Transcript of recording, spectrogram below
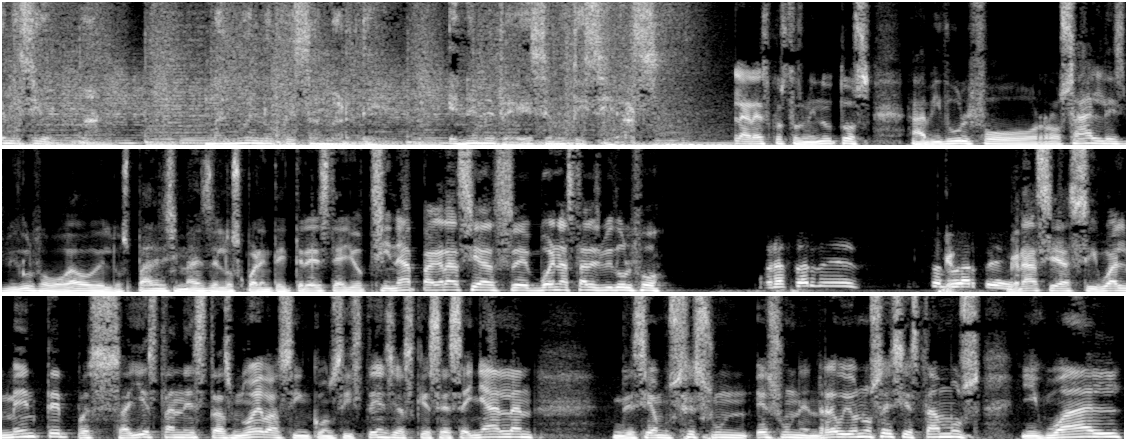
emisión. Manuel López San Martín, en MBS Noticias. Le agradezco estos minutos a Vidulfo Rosales, Vidulfo abogado de los padres y madres de los 43 de Ayotzinapa. Gracias. Eh, buenas tardes, Vidulfo. Buenas tardes. Saludarte. Gracias. Igualmente, pues ahí están estas nuevas inconsistencias que se señalan. Decíamos, es un, es un enredo. Yo no sé si estamos igual,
